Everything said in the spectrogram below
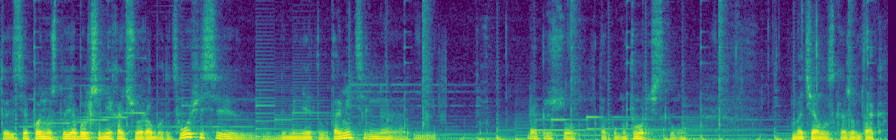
То есть я понял, что я больше не хочу работать в офисе, для меня это утомительно, и я пришел к такому творческому началу, скажем так.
